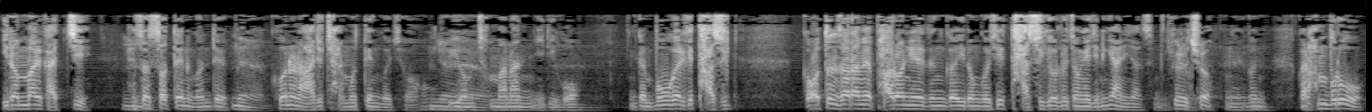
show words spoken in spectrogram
이런 말 같지 해서 음. 썼다는 건데 네. 그거는 아주 잘못된 거죠 네. 위험천만한 일이고 음. 그러니까 뭐가 이렇게 다수 그러니까 어떤 사람의 발언이라든가 이런 것이 다수결로 정해지는 게 아니지 않습니까? 그렇죠. 네, 그건, 그건 함부로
